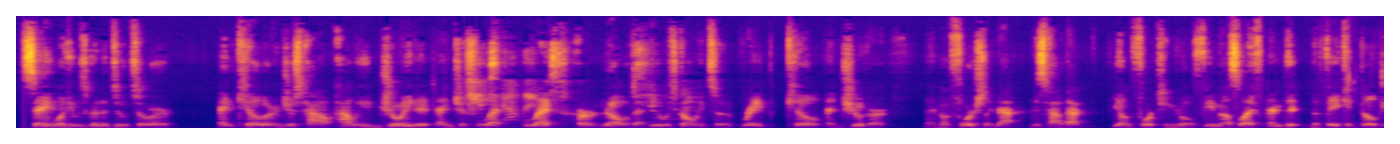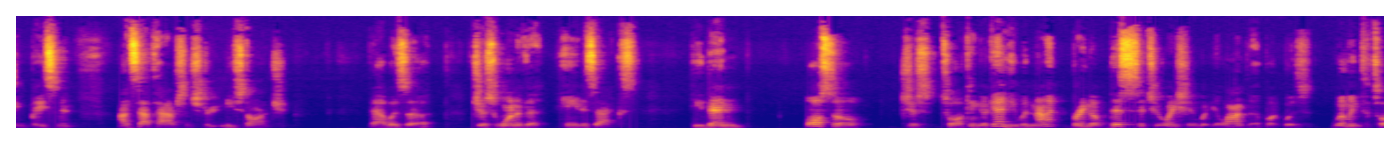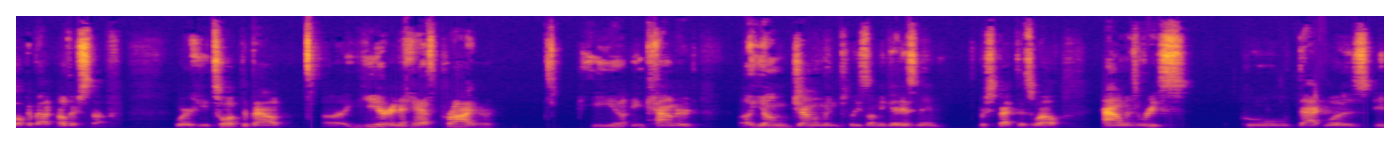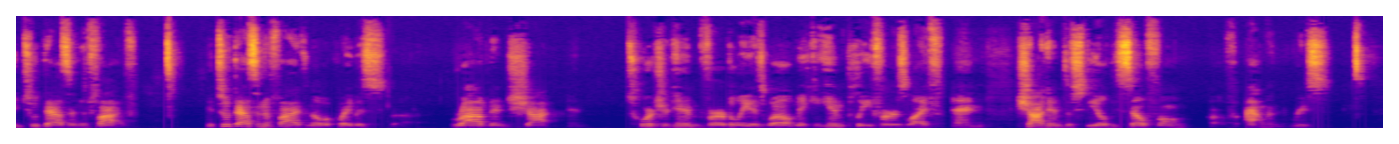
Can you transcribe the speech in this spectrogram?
saying what he was going to do to her and kill her and just how, how he enjoyed it and just let, let her know that he was going to rape, kill, and shoot her. And unfortunately, that is how that young 14 year old female's life ended in the vacant building basement on South Harrison Street in East Orange. That was uh, just one of the heinous acts. He then also just talking again, he would not bring up this situation with Yolanda, but was willing to talk about other stuff. Where he talked about a year and a half prior, he uh, encountered a young gentleman, please let me get his name, respect as well, Alan Reese, who that was in 2005. In 2005, Noah Cuebas uh, robbed and shot and tortured him verbally as well, making him plea for his life and shot him to steal the cell phone of Alan Reese.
